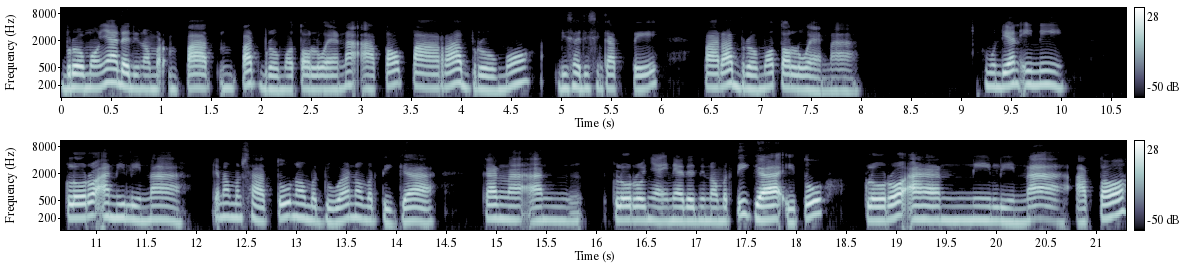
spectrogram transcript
bromonya ada di nomor empat. Empat bromotoluena atau para bromo bisa disingkat P, para bromotoluena. Kemudian ini kloroanilina. Ke nomor 1, nomor 2, nomor 3. Karena kloronya ini ada di nomor 3, itu kloroanilina atau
